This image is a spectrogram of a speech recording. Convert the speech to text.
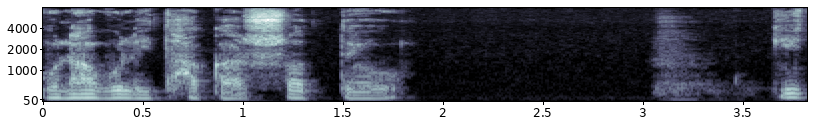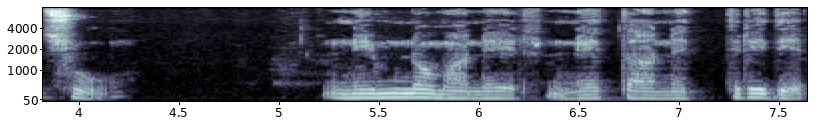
গুণাবলী থাকার সত্ত্বেও কিছু নিম্নমানের নেতা নেত্রীদের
